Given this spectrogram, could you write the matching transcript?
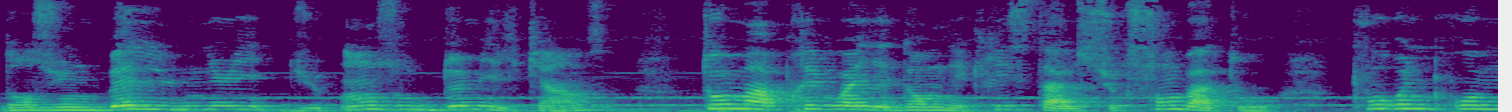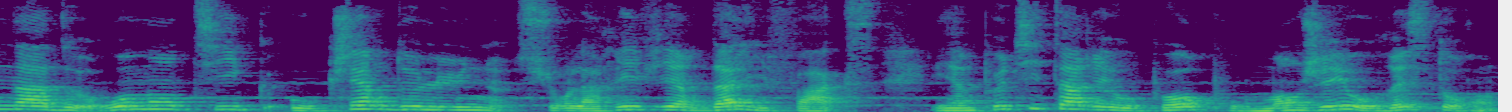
dans une belle nuit du 11 août 2015, Thomas prévoyait d'emmener Crystal sur son bateau pour une promenade romantique au clair de lune sur la rivière d'Halifax et un petit arrêt au port pour manger au restaurant.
